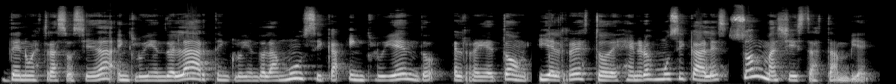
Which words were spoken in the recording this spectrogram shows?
de nuestra sociedad, incluyendo el arte, incluyendo la música, incluyendo el reggaetón y el resto de géneros musicales, son machistas también.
